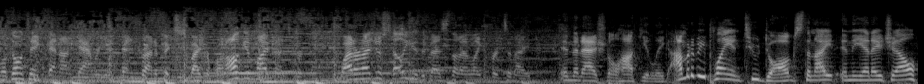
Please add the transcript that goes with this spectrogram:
Well, don't take Ken on camera yet. Ken's trying to fix his microphone. I'll give my best for why don't I just tell you the best that I like for tonight in the National Hockey League? I'm going to be playing two dogs tonight in the NHL,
